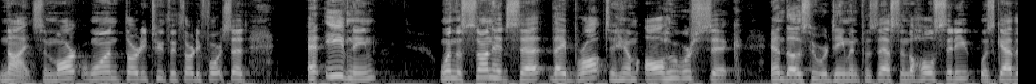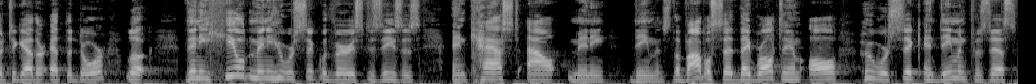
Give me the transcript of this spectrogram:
nights. In Mark 1 32 through 34, it said, At evening, when the sun had set, they brought to him all who were sick and those who were demon possessed, and the whole city was gathered together at the door. Look, then he healed many who were sick with various diseases and cast out many demons. The Bible said they brought to him all who were sick and demon possessed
